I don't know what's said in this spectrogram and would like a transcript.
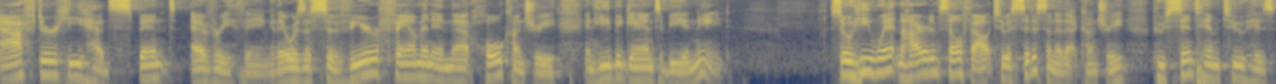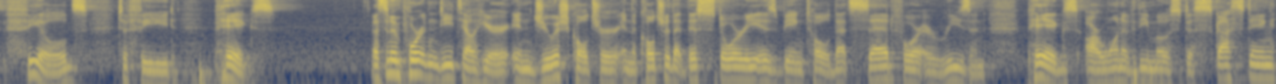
After he had spent everything, there was a severe famine in that whole country, and he began to be in need. So he went and hired himself out to a citizen of that country who sent him to his fields to feed pigs. That's an important detail here in Jewish culture, in the culture that this story is being told. That's said for a reason. Pigs are one of the most disgusting,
